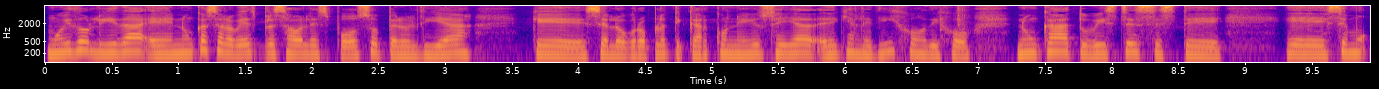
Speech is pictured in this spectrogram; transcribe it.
muy dolida. eh, nunca se lo había expresado al esposo, pero el día que se logró platicar con ellos, ella, ella le dijo, dijo, nunca tuviste este, eh, ese mo-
